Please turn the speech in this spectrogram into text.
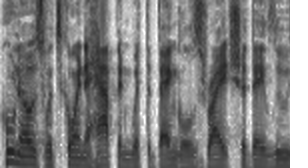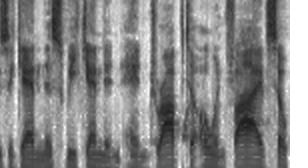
who knows what's going to happen with the Bengals, right? Should they lose again this weekend and, and drop to 0 and 5. So,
